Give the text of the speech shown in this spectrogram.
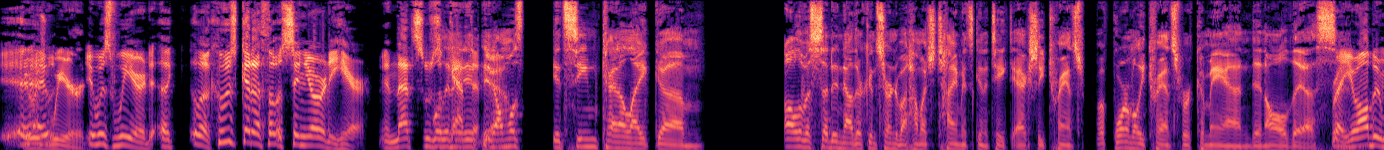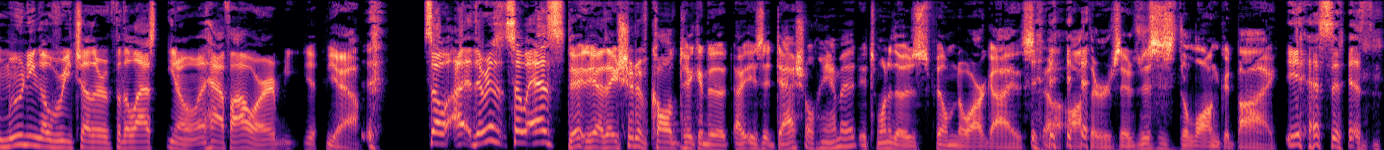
It was weird. It was weird. Like, look, who's got th- seniority here, and that's who's well, the captain. it, it Yeah. almost it seemed kind of like um, all of a sudden now they're concerned about how much time it's going to take to actually transfer, formally transfer command and all this. right, And- you've all been mooning over each other for the last, you know, half hour. Yeah, So uh, there is so as They, yeah, they should have called taken a. Uh, is it Dashiell Hammett? It's one of those film noir guys, uh, authors. This is the long goodbye. yes, it is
